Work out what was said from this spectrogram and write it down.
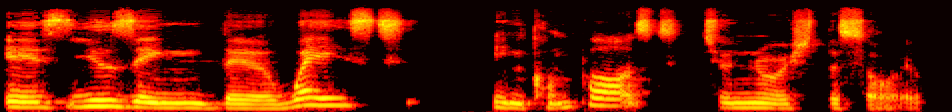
is using the waste in compost to nourish the soil.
